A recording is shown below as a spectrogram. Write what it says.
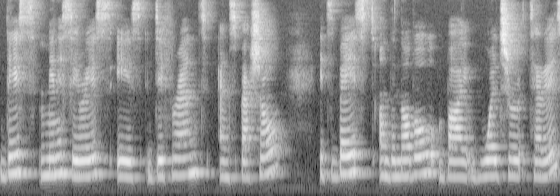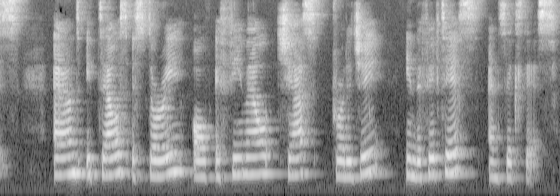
This mini series is different and special. It's based on the novel by Walter Tevis and it tells a story of a female chess prodigy in the 50s and 60s.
